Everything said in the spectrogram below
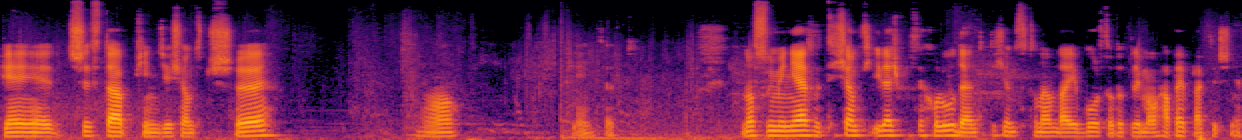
Pie- 353. No. 500. No w sumie nie, to 1000 ileś plus to 1000 to nam daje burst, to tyle mam HP praktycznie.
